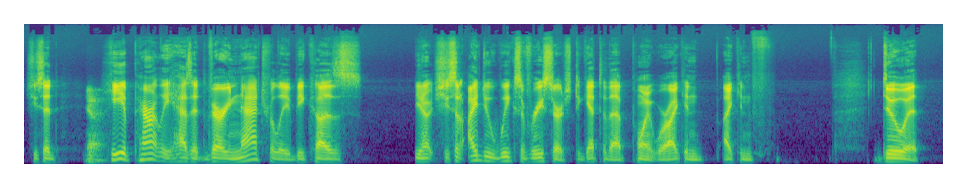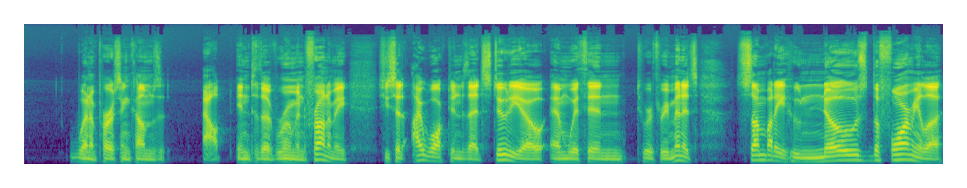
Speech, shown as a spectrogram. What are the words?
She said, Yeah. he apparently has it very naturally because you know she said i do weeks of research to get to that point where i can i can f- do it when a person comes out into the room in front of me she said i walked into that studio and within two or three minutes somebody who knows the formula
